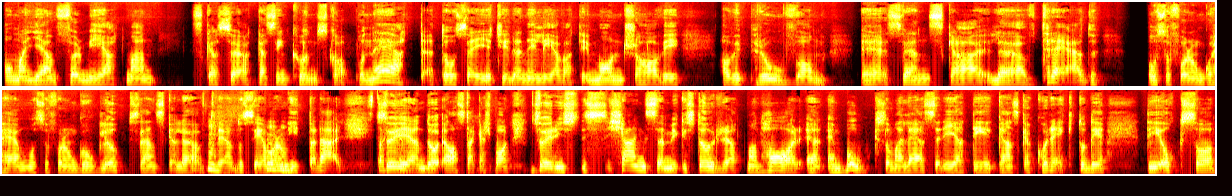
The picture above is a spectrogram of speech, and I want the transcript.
Om man jämför med att man ska söka sin kunskap på nätet och säger till en elev att imorgon så har vi, har vi prov om eh, svenska lövträd och så får de gå hem och så får de googla upp svenska lövträd och se vad de mm. hittar där. Stackars. Så är ändå, ja, stackars barn. Så är det chansen mycket större att man har en, en, bok som man läser i, att det är ganska korrekt. Och det, det är också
